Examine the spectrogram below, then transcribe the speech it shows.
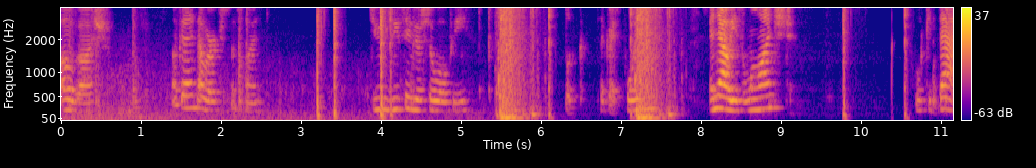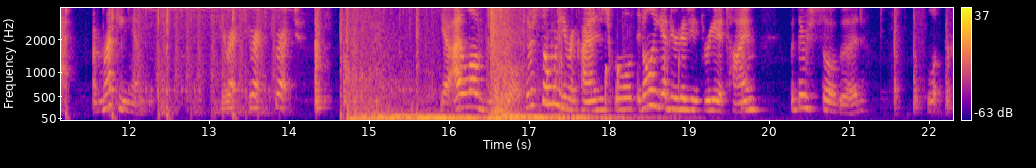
Oh, gosh. Okay, that works. That's fine. Dude, these things are so OP. Look, that guy's poisoned. And now he's launched. Look at that. I'm wrecking him. Correct, correct, correct. Yeah, I love the scrolls. There's so many different kinds of scrolls. It only gives you three at a time, but they're so good. Look.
